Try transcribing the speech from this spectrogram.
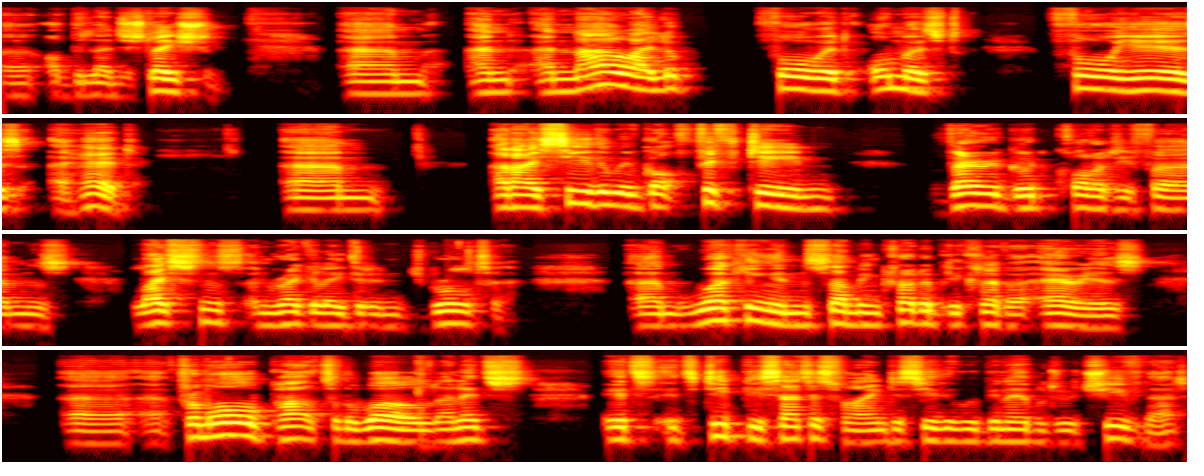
uh, of the legislation. Um, and, and now I look forward almost four years ahead. Um, and I see that we've got 15 very good quality firms licensed and regulated in Gibraltar, um, working in some incredibly clever areas uh, uh, from all parts of the world. And it's, it's, it's deeply satisfying to see that we've been able to achieve that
